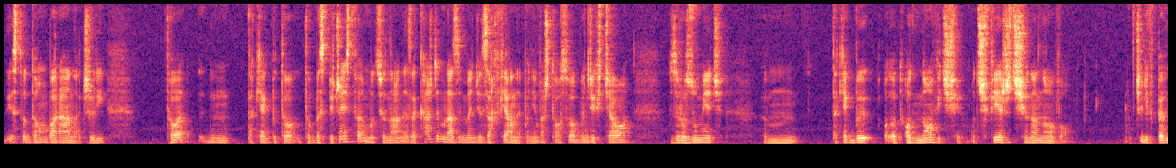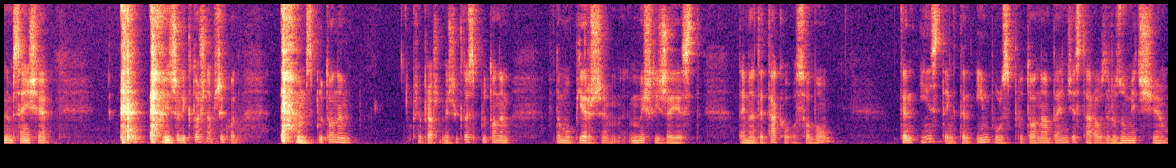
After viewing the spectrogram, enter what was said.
jest to dom barana, czyli to mm, tak jakby to, to bezpieczeństwo emocjonalne za każdym razem będzie zachwiane, ponieważ ta osoba będzie chciała zrozumieć, mm, tak jakby od, odnowić się, odświeżyć się na nowo. Czyli w pewnym sensie, jeżeli ktoś na przykład z Plutonem, przepraszam, jeżeli ktoś z Plutonem domu pierwszym myśli, że jest, dajmy na to, taką osobą, ten instynkt, ten impuls Plutona będzie starał zrozumieć się,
